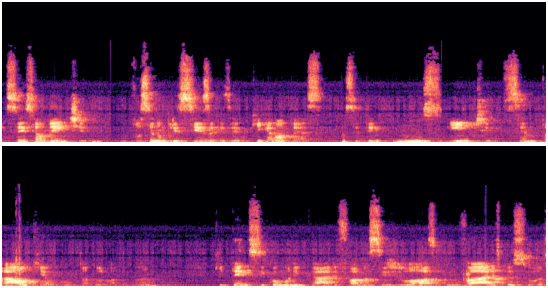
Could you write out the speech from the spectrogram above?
essencialmente, você não precisa, quer dizer, o que, que acontece? Você tem um ente central, que é o computador lá do que tem que se comunicar de forma sigilosa com várias pessoas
